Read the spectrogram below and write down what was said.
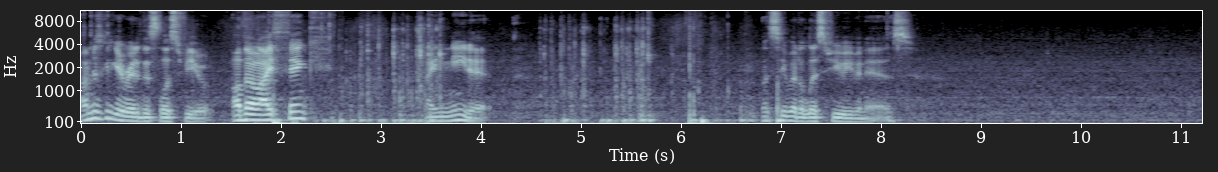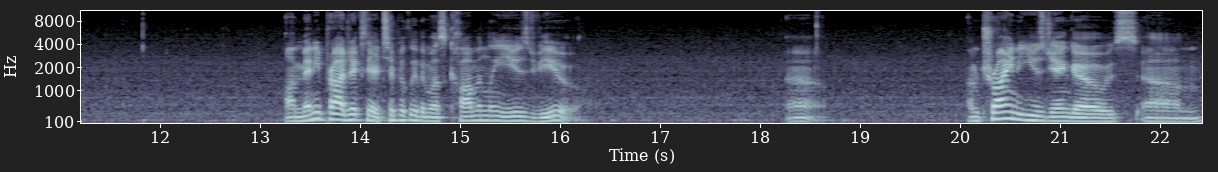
I'm just going to get rid of this list view. Although I think I need it. Let's see what a list view even is. On many projects, they are typically the most commonly used view. Oh. I'm trying to use Django's... Um,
